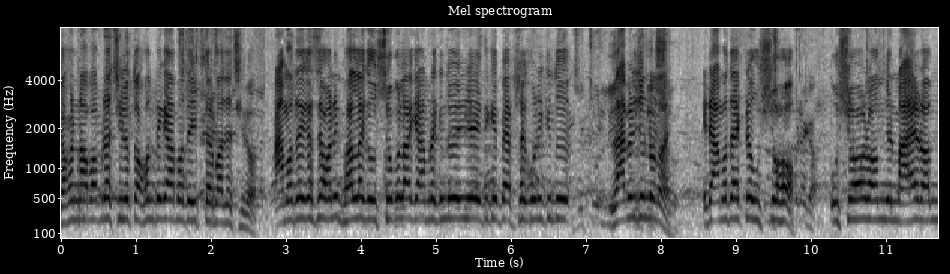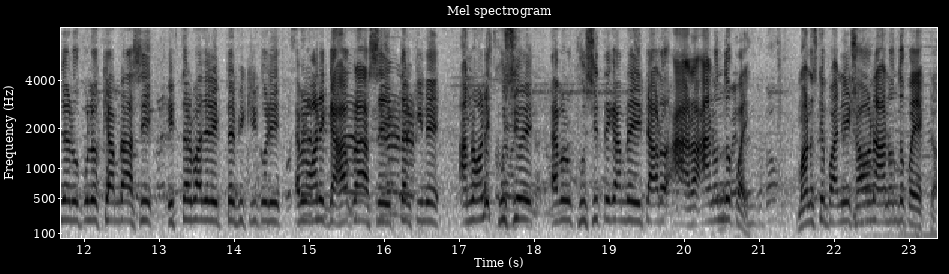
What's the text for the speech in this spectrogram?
যখন নবাবরা ছিল, তখন থেকে আমাদের ইফতার বাজার ছিল। আমাদের কাছে অনেক ভালো লাগে উৎসব লাগে। আমরা কিন্তু এই এদিকে ব্যবসা করি, কিন্তু লাভের জন্য নয়। এটা আমাদের একটা উৎসাহ। উৎসাহ রমজান, মাহের রমজান উপলক্ষে আমরা আসি, ইফতার বাজারে ইফতার বিক্রি করি এবং অনেক গ্রাহকরা আসে ইফতার কিনে। আমরা অনেক খুশি হই এবং খুশির থেকে আমরা এটা আরও আনন্দ পাই। মানুষকে বানিয়ে খাওয়ানো আনন্দ পাই একটা।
